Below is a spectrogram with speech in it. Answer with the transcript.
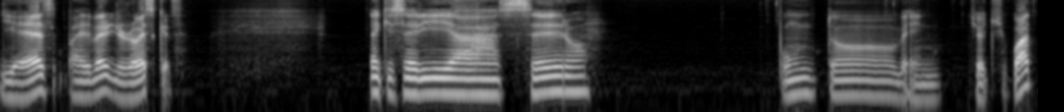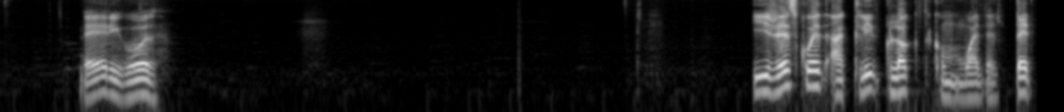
Yes, by very risked. Aquí sería 0.28 What? Very good. Y rescued a click clock con Water Pet.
